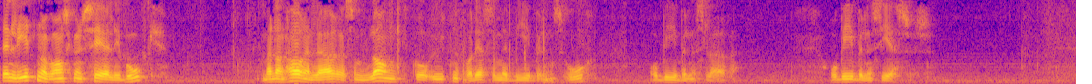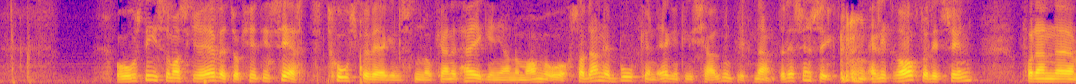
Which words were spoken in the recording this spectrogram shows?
Det er en liten og ganske unnselig bok, men den har en lære som langt går utenfor det som er Bibelens ord og Bibelens lære. Og Bibelens Jesus. Og hos de som har skrevet og kritisert trosbevegelsen og Kenneth Heigen gjennom mange år, så har denne boken egentlig sjelden blitt nevnt. Og Det syns jeg er litt rart og litt synd, for den, eh,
